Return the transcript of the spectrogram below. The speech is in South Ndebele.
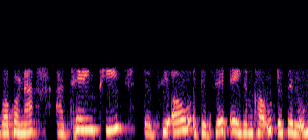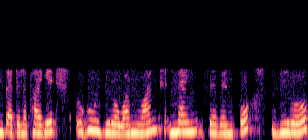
kwakhona attain p co za namkha udosele umtato lapha-ke ku-011 974 0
